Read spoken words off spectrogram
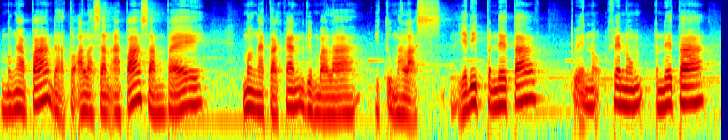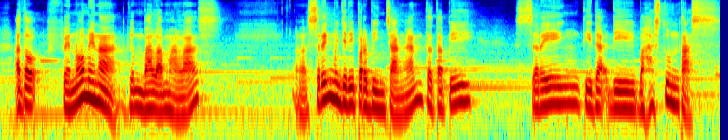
mengapa atau alasan apa sampai mengatakan gembala itu malas. Jadi pendeta fenom, pendeta atau fenomena gembala malas uh, sering menjadi perbincangan tetapi sering tidak dibahas tuntas.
